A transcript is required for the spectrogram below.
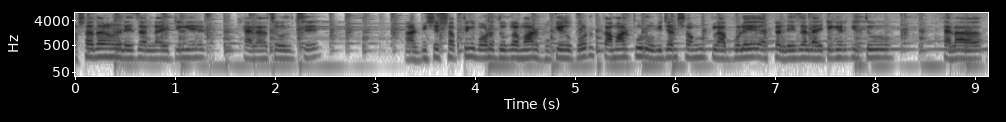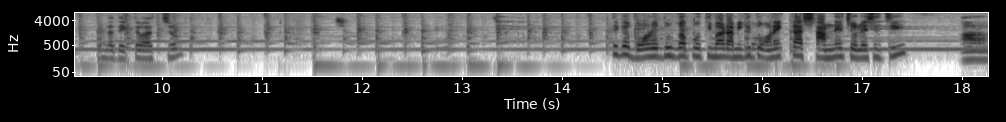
অসাধারণ লেজার লাইটিং এর খেলা চলছে। আর বিশ্বের সব থেকে বড় দুর্গা মার বুকের উপর কামালপুর অভিযান সংঘ ক্লাব বলে একটা লেজার লাইটিং এর কিন্তু খেলা তোমরা দেখতে পাচ্ছ। থেকে বড় দুর্গা প্রতিমার আমি কিন্তু অনেকটা সামনে চলে এসেছি। আর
